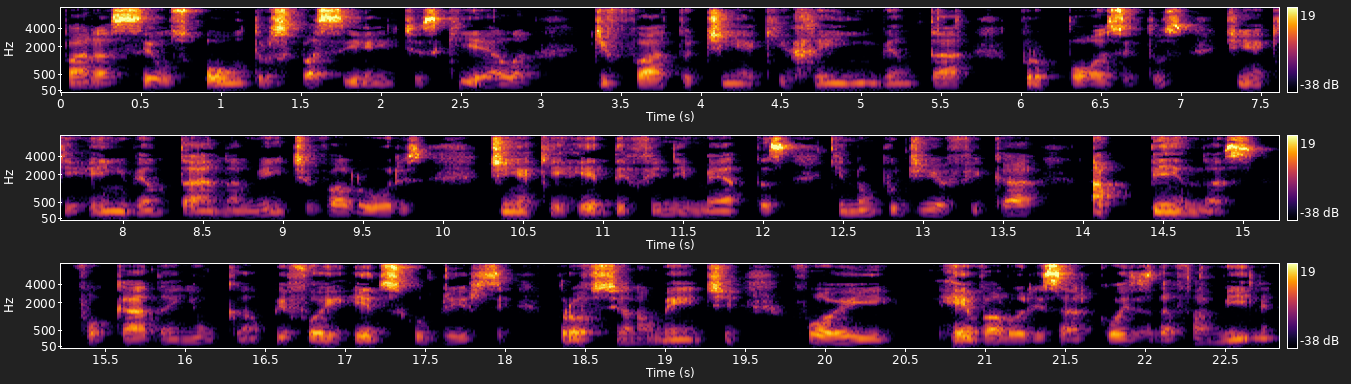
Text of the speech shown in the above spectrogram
para seus outros pacientes que ela de fato tinha que reinventar propósitos, tinha que reinventar na mente valores, tinha que redefinir metas, que não podia ficar apenas focada em um campo. E foi redescobrir-se profissionalmente, foi revalorizar coisas da família,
